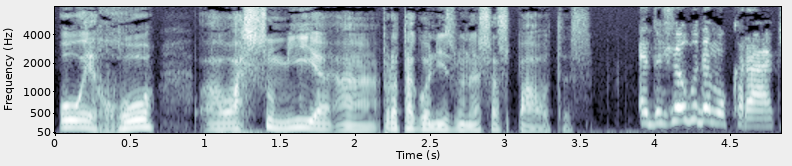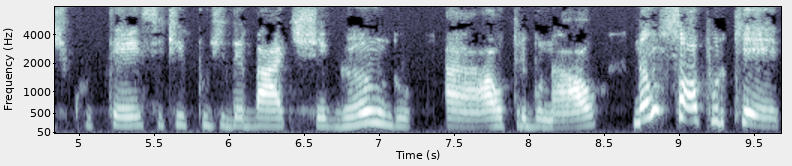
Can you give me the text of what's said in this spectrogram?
ou errou ao assumir o protagonismo nessas pautas? É do jogo democrático ter esse tipo de debate chegando a, ao tribunal, não só porque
